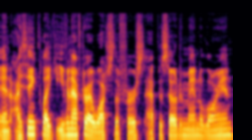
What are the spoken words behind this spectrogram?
and I think like even after I watched the first episode of Mandalorian,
